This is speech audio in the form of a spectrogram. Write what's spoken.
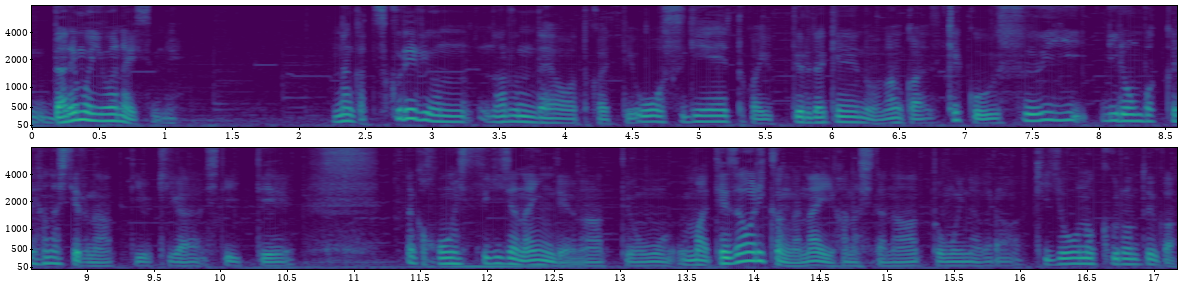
誰も言わないですよね。なんか作れるようになるんだよとか言って「おおすげえ」とか言ってるだけのなんか結構薄い理論ばっかり話してるなっていう気がしていてなんか本質的じゃないんだよなって思うまあ手触り感がない話だなと思いながら机上の空論というか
